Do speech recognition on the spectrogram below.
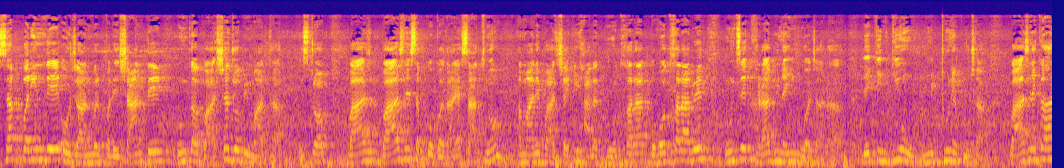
सब परिंदे और जानवर परेशान थे। उनका बादशाह जो बीमार था। स्टॉप, बाज बाज ने सबको बताया, साथियों, हमारे बादशाह की हालत बहुत ख़राब बहुत ख़राब है। उनसे खड़ा भी नहीं हुआ जा रहा। लेकिन क्यों? मिट्टू ने पूछा। बाज ने कहा,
